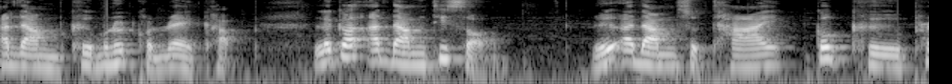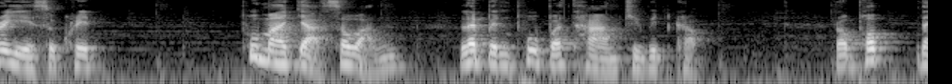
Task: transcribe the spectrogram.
อาดัมคือมนุษย์คนแรกครับ แล้วก็อาดัมที่สองหรืออาดัมสุดท้ายก็คือพระเยซูคริสต์ผู้มาจากสวรรค์และเป็นผู้ประทานชีวิตครับ เราพบใน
